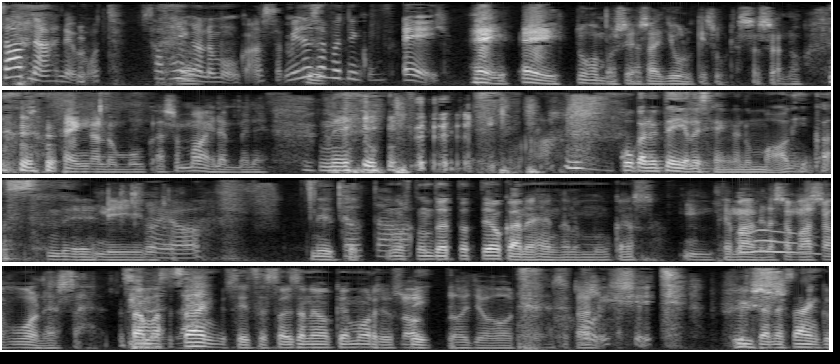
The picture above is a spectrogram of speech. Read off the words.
Sä oot nähnyt mut. Sä oot hengannut mun kanssa. Miten sä voit niinku, ei. Hei, ei, tuommoisia sai julkisuudessa sanoa. hengannut mun kanssa, maine menee. niin. Kuka nyt ei olisi hengannut maagin kanssa? Niin. niin No joo. Niin, Tota- musta tuntuu, että olette jokainen hengannut mun kanssa. Mm, ja mä oon vielä samassa huoneessa. Samassa sängyssä itse asiassa oli sellainen oikein No, morsiusviitti. no joo, se taas Holy shit. Yhteinen sänky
